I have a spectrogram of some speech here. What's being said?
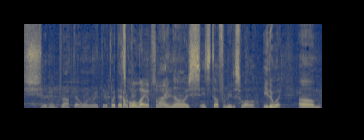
shouldn't have dropped that one right there. But that's a Couple okay. of layups away. I know it's it's tough for me to swallow. Either way, um,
